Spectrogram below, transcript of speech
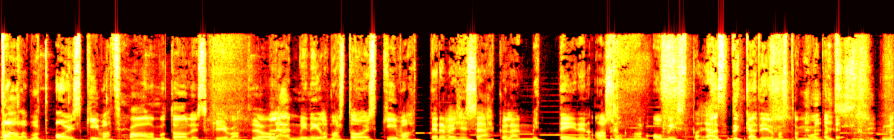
Palmut ois kivat. Palmut olis kivat, joo. Lämmin ilmasto ois kiva. Terveisin sähkölämmitteinen asunnon omistaja. Sä tykkäät ilmastonmuutoksesta. Mä,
